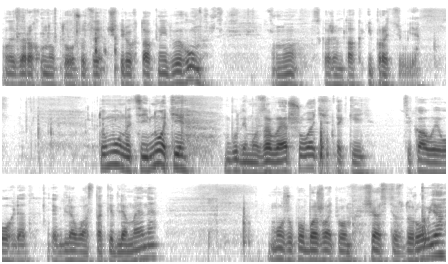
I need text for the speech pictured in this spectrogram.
Але за рахунок того, що це чотирьохтактний двигун, воно, скажімо так, і працює. Тому на цій ноті будемо завершувати такий цікавий огляд, як для вас, так і для мене. Можу побажати вам щастя, здоров'я.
